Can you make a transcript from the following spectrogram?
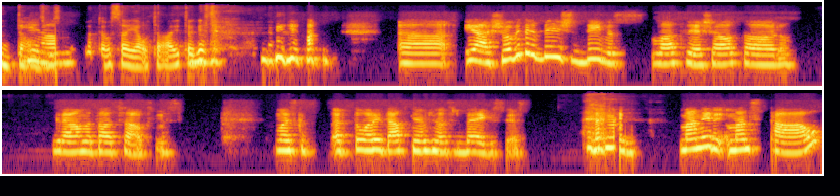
Daudz ko tev sajautāju tagad. jā. Uh, jā, šogad ir bijušas divas latviešu autoru grāmatu atsauksmes. Man liekas, ka ar to arī tā apņemšanās ir beigusies. Bet ne, man ir, man stāv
